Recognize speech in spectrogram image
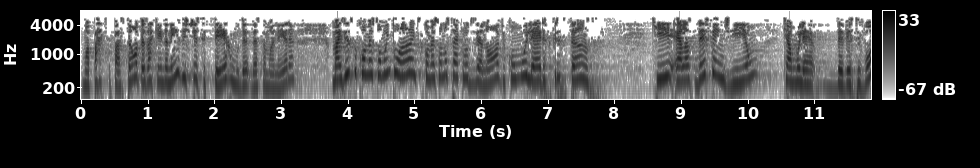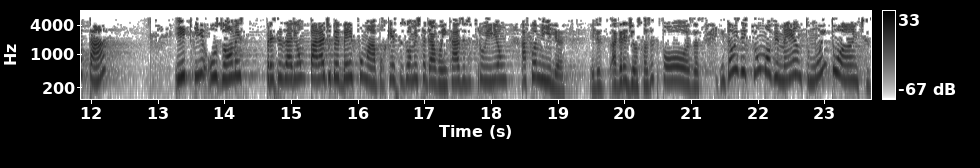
uma participação, apesar que ainda nem existia esse termo de, dessa maneira. Mas isso começou muito antes, começou no século XIX com mulheres cristãs, que elas defendiam que a mulher devesse votar e que os homens precisariam parar de beber e fumar, porque esses homens chegavam em casa e destruíam a família. Eles agrediam suas esposas. Então existia um movimento muito antes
